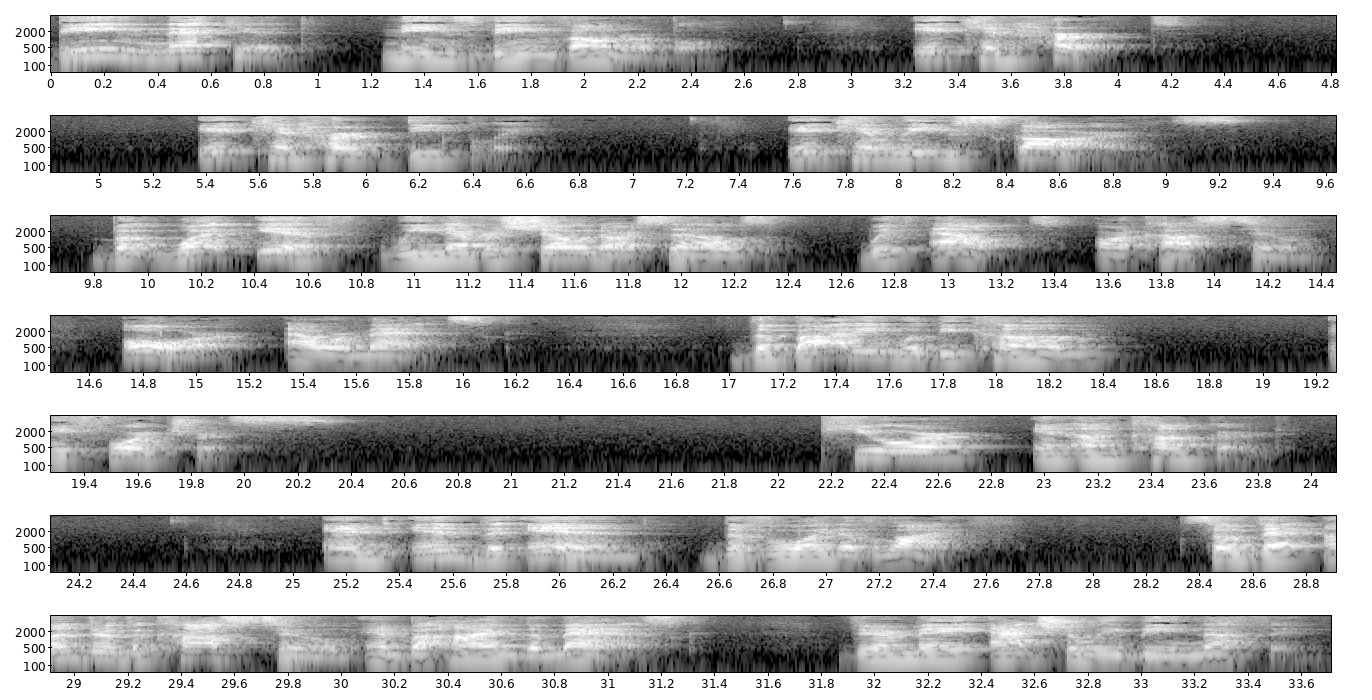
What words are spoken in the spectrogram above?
Being naked means being vulnerable. It can hurt. It can hurt deeply. It can leave scars. But what if we never showed ourselves without our costume or our mask? The body would become a fortress, pure and unconquered, and in the end, devoid of life, so that under the costume and behind the mask, there may actually be nothing.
